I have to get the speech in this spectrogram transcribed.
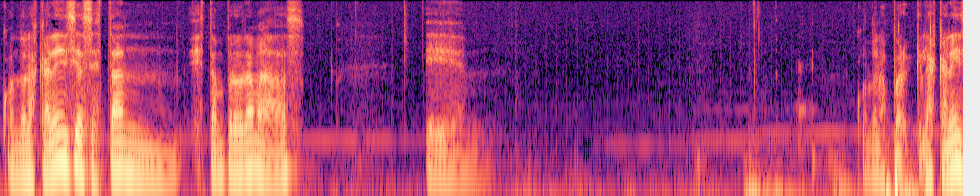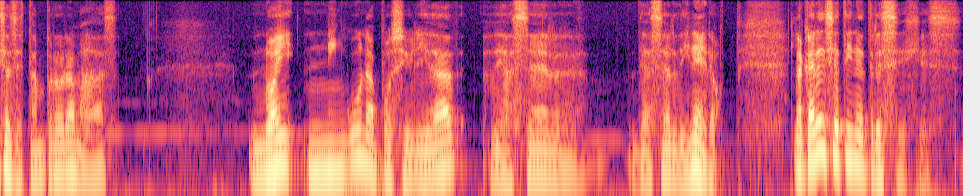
Cuando las carencias están, están programadas, em, cuando las carencias están programadas, no hay ninguna posibilidad de hacer, de hacer dinero. La carencia tiene tres ejes.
